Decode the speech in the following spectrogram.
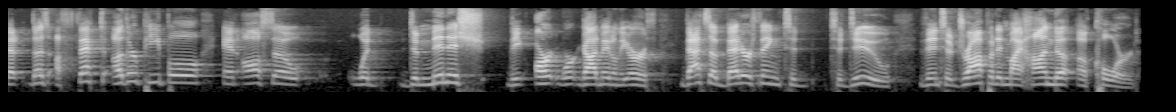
that does affect other people and also would diminish the artwork God made on the earth, that's a better thing to, to do than to drop it in my Honda Accord.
